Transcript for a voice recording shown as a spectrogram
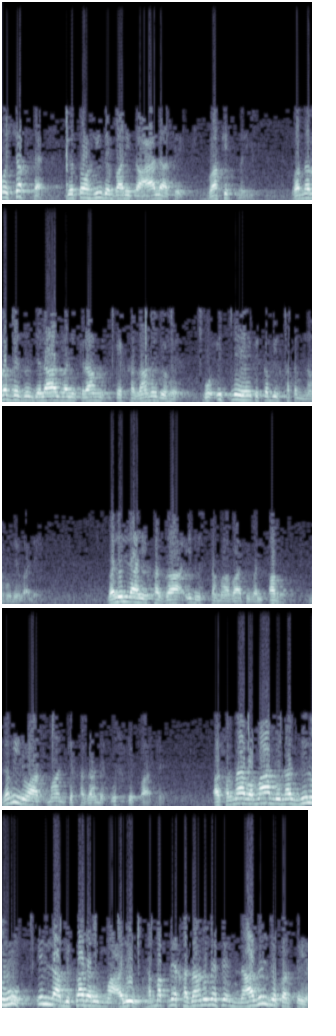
وہ شخص ہے جو توحید باری تعالی سے واقف نہیں۔ ورنہ رب الجلال والی کرام کے خزانے جو ہیں وہ اتنے ہیں کہ کبھی ختم نہ ہونے والے ولی اللہ خزاں ان استماوات زمین و آسمان کے خزانے اس کے پاس ہیں۔ اور فرمایا، وما نزل ہوں اللہ بقدر معلوم۔ ہم اپنے خزانوں میں سے نازل جو کرتے ہیں،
